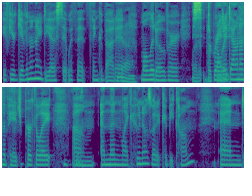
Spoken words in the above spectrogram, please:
if you're given an idea sit with it think about it Yeah. mull it over it write it down on the page percolate um, and then like who knows what it could become. And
